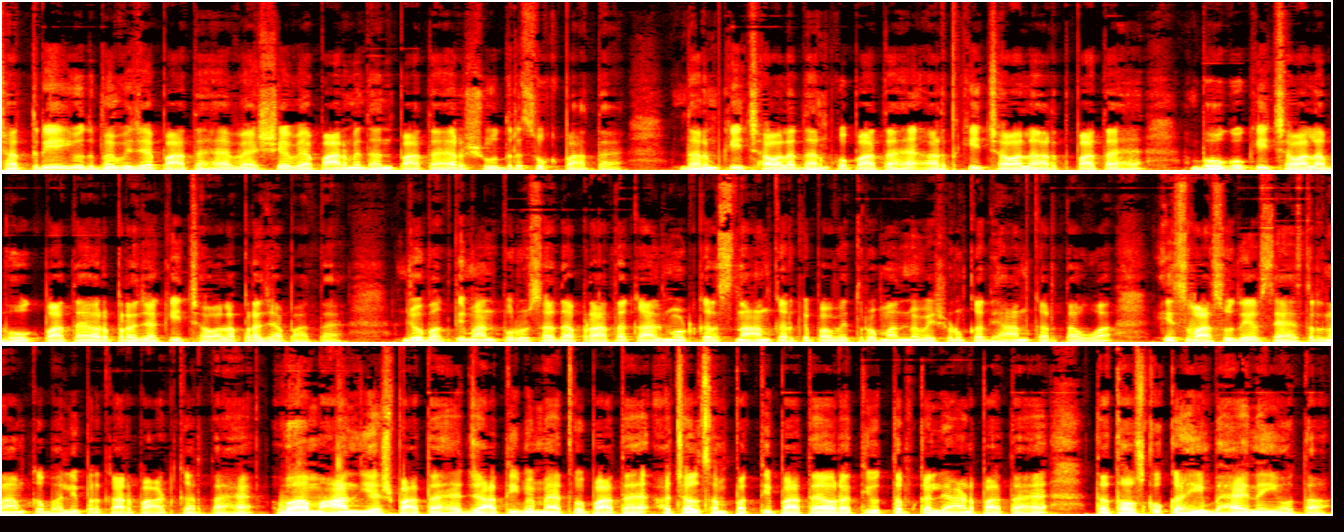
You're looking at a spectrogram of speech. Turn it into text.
क्षत्रिय युद्ध में विजय पाता है, वैश्य व्यापार में धन पाता है और शूद्र सुख पाता है। धर्म की इच्छा वाला धर्म को पाता है, अर्थ की इच्छा वाला अर्थ पाता है, भोगों की इच्छा वाला भोग पाता है और प्रजा की इच्छा वाला प्रजा पाता है। जो भक्तिमान पुरुष सदा प्रातः काल में उठकर स्नान करके पवित्र मन में विष्णु का ध्यान करता हुआ इस वासुदेव सहस्त्र नाम का भली प्रकार पाठ करता है, वह महान यश पाता है, जाति में महत्व पाता है, अचल संपत्ति पाता है और अति उत्तम कल्याण पाता है, तथा उसको कहीं भय नहीं होता।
